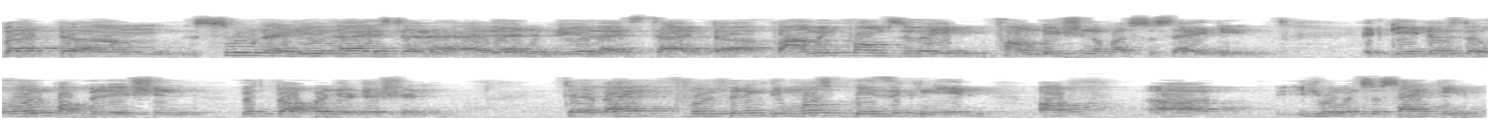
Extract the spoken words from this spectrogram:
But um, soon I realized and I read and realized that uh, farming forms the very foundation of our society. It caters the whole population with proper nutrition, thereby fulfilling the most basic need of uh, human society.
